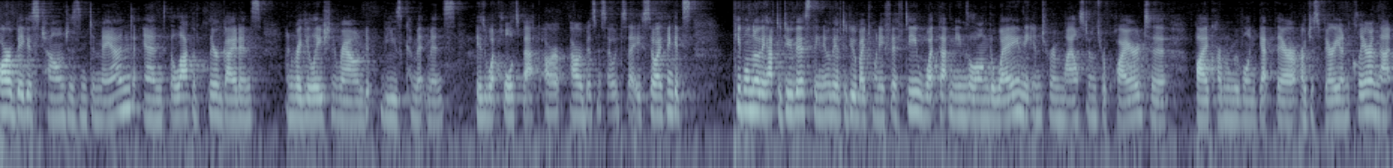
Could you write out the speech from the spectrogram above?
Our biggest challenge is in demand, and the lack of clear guidance and regulation around these commitments is what holds back our, our business, I would say. So I think it's People know they have to do this, they know they have to do it by 2050. What that means along the way and the interim milestones required to buy carbon removal and get there are just very unclear, and that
